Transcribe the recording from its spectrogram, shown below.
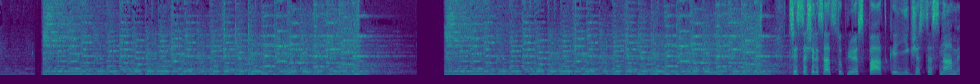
360 stupňů je zpátky, dík, že jste s námi.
